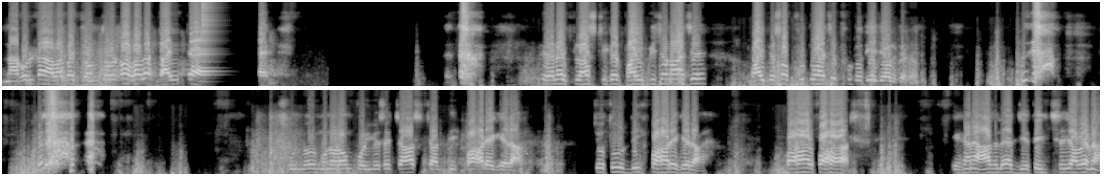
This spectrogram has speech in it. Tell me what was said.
নাগলটা আলাদা, যন্ত্রটা আলাদা টাইপটা এখানে প্লাস্টিকের পাইপ বিছানো আছে পাইপে সব ফুটো আছে, ফুটো দিয়ে জল বেরোয়। সুন্দর মনোরম পরিবেশে চাষ, চারদিক পাহাড়ে ঘেরা, চতুর্দিক পাহাড়ে ঘেরা, পাহাড় পাহাড়। এখানে আসলে আর যেতে ইচ্ছে যাবে না।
